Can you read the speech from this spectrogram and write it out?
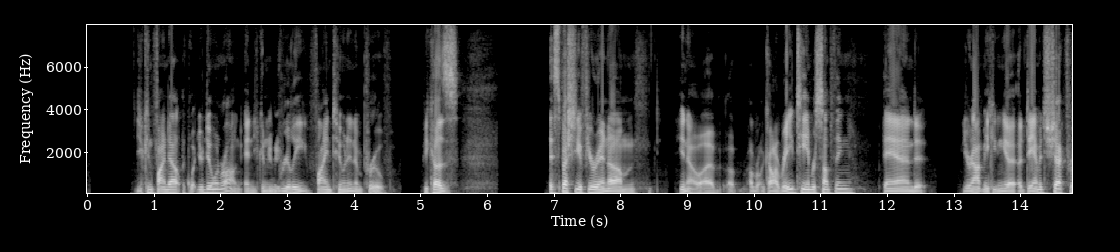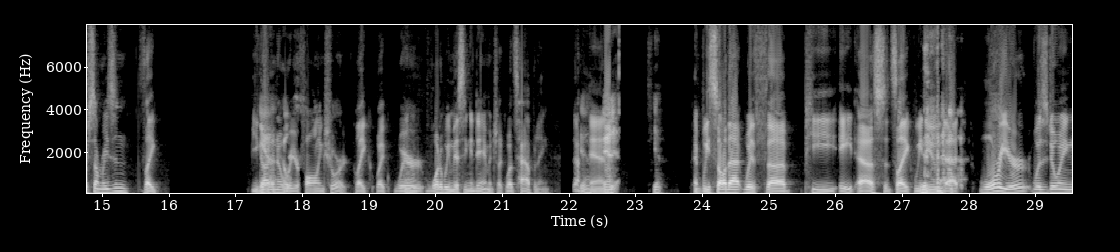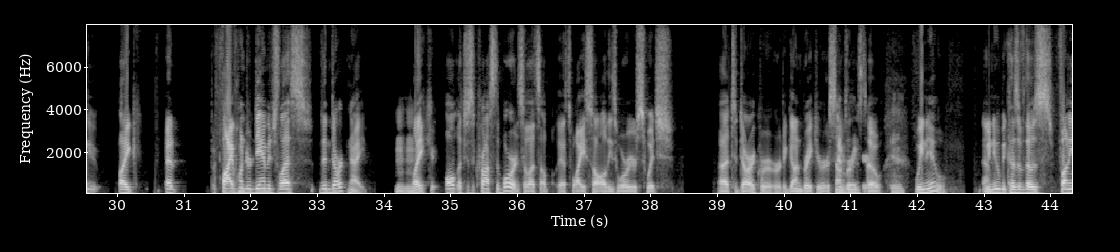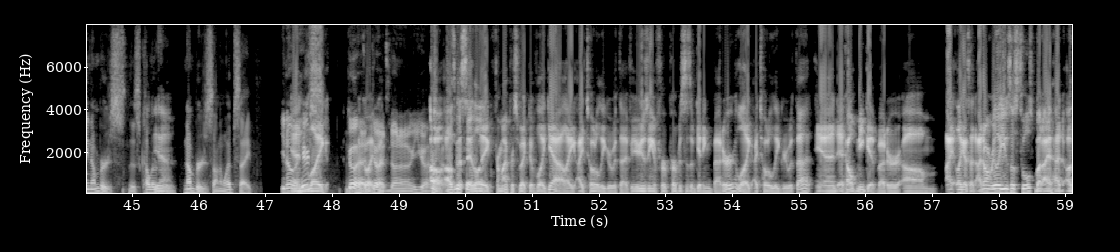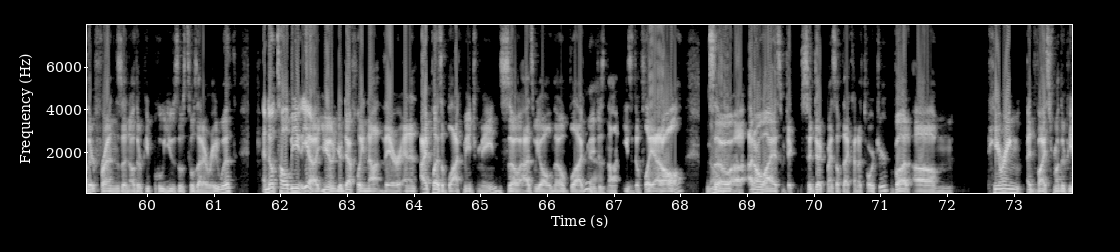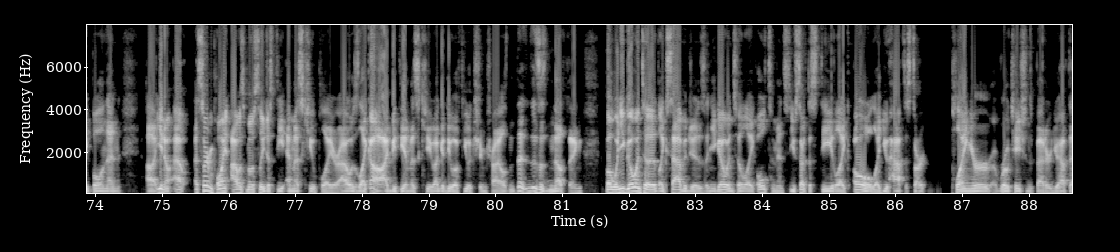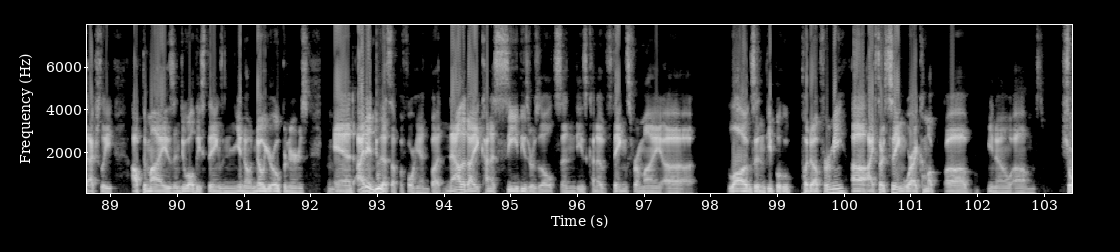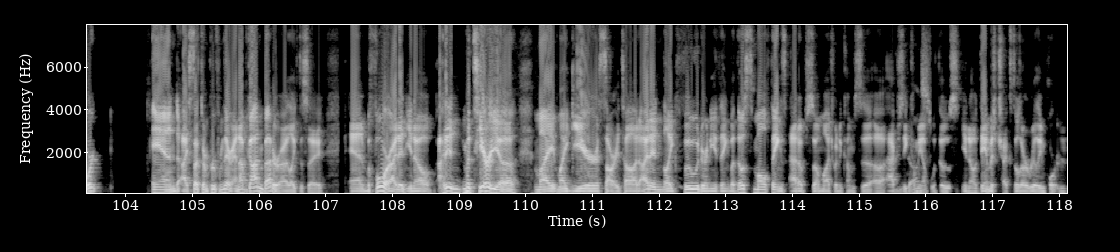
you can find out like what you're doing wrong, and you can Mhm. really fine tune and improve because especially if you're in um you know a, a, a kind of raid team or something and you're not making a, a damage check for some reason like you got to Yeah, know where you're falling short like like where what are we missing in damage like what's happening Yeah. and And and we saw that with uh p8s it's like we knew that warrior was doing like at 500 damage less than dark knight mhm. like all just across the board. So that's up- that's why you saw all these warriors switch uh, to dark or, or to gunbreaker or something. Gunbreaker, So yeah. we knew, we knew because of those funny numbers, those colored Yeah. numbers on the website. You know, and here's like go ahead, go go ahead, ahead. No, no, no, you go ahead. Oh, go ahead. I was gonna say, like, from my perspective, like, yeah, like, I totally agree with that. If you're using it for purposes of getting better, like, I totally agree with that, and it helped me get better. Um, I, like I said, I don't really use those tools, but I've had other friends and other people who use those tools that I raid with, and they'll tell me, yeah, you know, you're definitely not there. And I play as a black mage main, so as we all know, black mage is not easy to play at all. No. So uh, I don't know why I subject subject myself to that kind of torture, but um, hearing advice from other people and then uh, you know, at a certain point, I was mostly just the MSQ player. I was like, oh, I beat the MSQ. I could do a few extreme trials. th- This is nothing. But when you go into like Savages and you go into like Ultimates, you start to see like, oh, like you have to start playing your rotations better. You have to actually optimize and do all these things and, you know, know your openers. Mhm. And I didn't do that stuff beforehand. But now that I kind of see these results and these kind of things from my uh, logs and people who put up for me, uh, I start seeing where I come up, uh, you know, um, short and I start to improve from there. And I've gotten better, I like to say. And before, I didn't, you know, I didn't materia my my gear. Sorry, Todd. I didn't like food or anything. But those small things add up so much when it comes to uh, actually coming up with those, you know, damage checks. Those are really important.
